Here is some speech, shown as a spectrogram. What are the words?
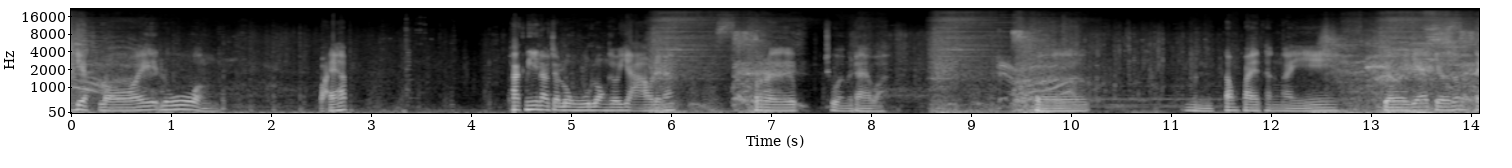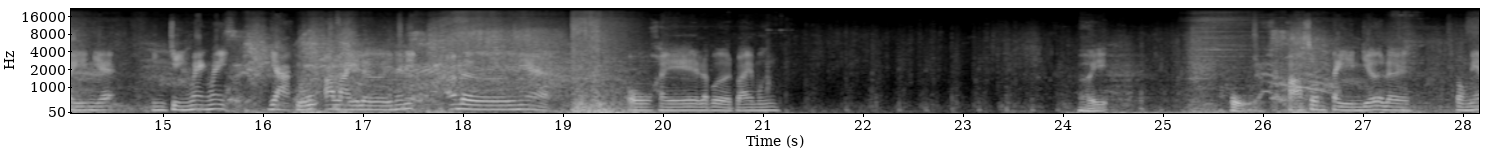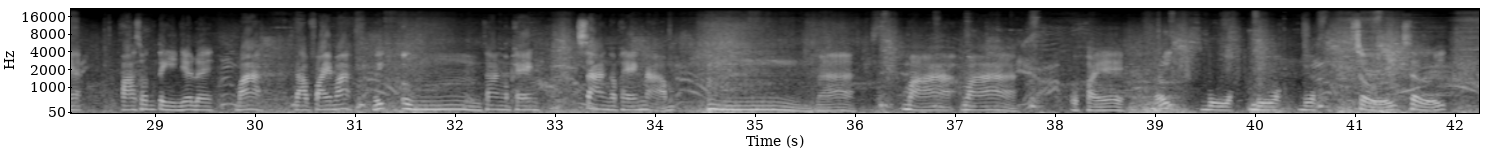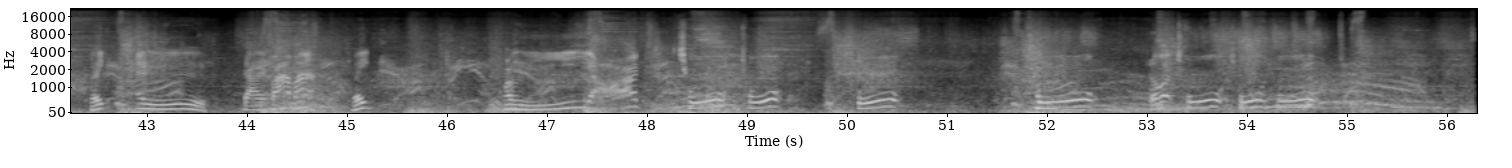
เรียบร้อยล่วง ไปครับ พักนี้เราจะลงวูลองยาวๆเลยนะเริบช่วยไม่ได้วะเออมันต้องไปทางไหน เจอแยะเจอส้นตีนแยะ จริง ๆ แม่งไม่อยากรู้อะไรเลยนะเนี่ยเลยเนี่ยโอเคระเบิดไปมึง เฮ้ยโอ้โหปลาส้นตีนเยอะเลย ตรงเนี้ยปลาส้นตีนเยอะเลย มา ดาบไฟมา เฮ้ย อืมสร้างกระแพง สร้างกระแพงหนาม อืมมามา มา โอเค เฮ้ย บวก บวก บวก เสย เสย เฮ้ย เออ ดาบไฟฟ้ามา เฮ้ยเอ้ยหยาดโชว์โชว์โชว์โชว์แล้วก็โชว์โชว์โชว์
